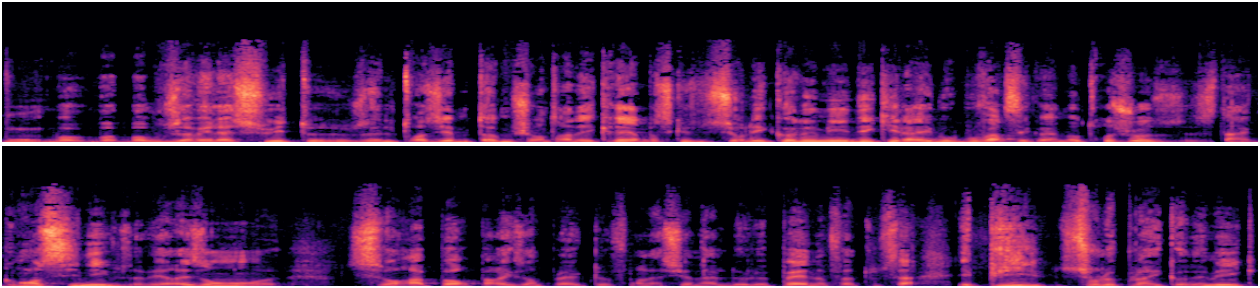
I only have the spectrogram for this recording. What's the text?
Vous avez la suite, vous avez le troisième tome, je suis en train d'écrire, parce que sur l'économie, dès qu'il arrive au pouvoir, c'est quand même autre chose. C'est un grand cynique, vous avez raison. Euh, son rapport, par exemple, avec le Front National de Le Pen, enfin tout ça. Et puis, sur le plan économique,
